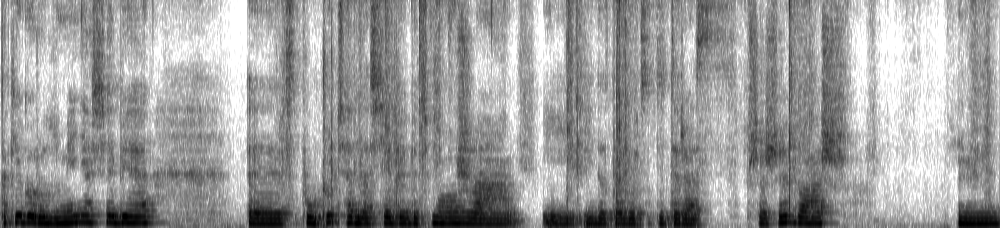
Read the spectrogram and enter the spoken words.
takiego rozumienia siebie, współczucia dla siebie być może i, i do tego, co ty teraz przeżywasz, yy,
